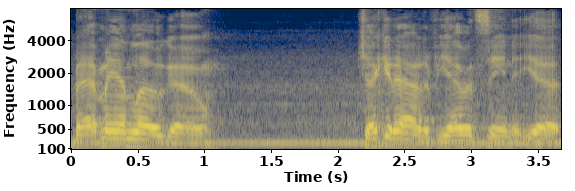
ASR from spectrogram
Batman logo. Check it out if you haven't seen it yet.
